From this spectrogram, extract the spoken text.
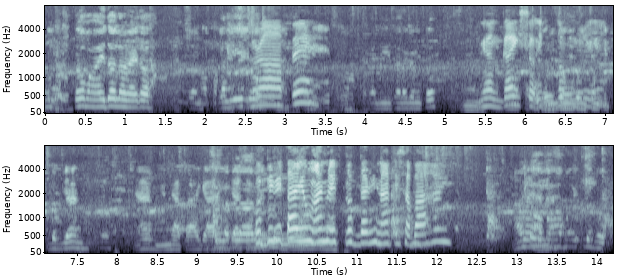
no? Ito mga idol, ano ito? Napakaliit. oh. Grabe. Napakaliit talaga nito. Yan, guys. So, itlog. Itlog yan. Yan, yun yata ay galing. Pabili tayong ano, itlog dali natin sa bahay. Ito, mahabang itlog.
